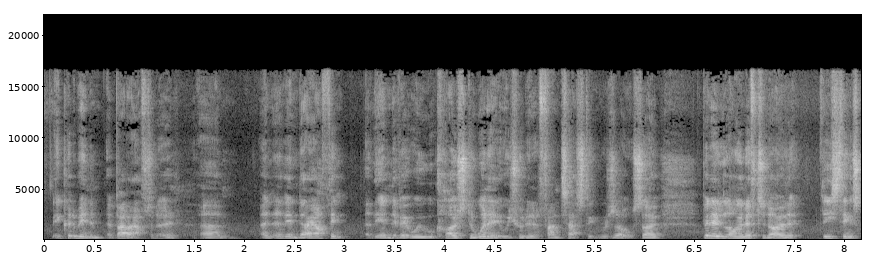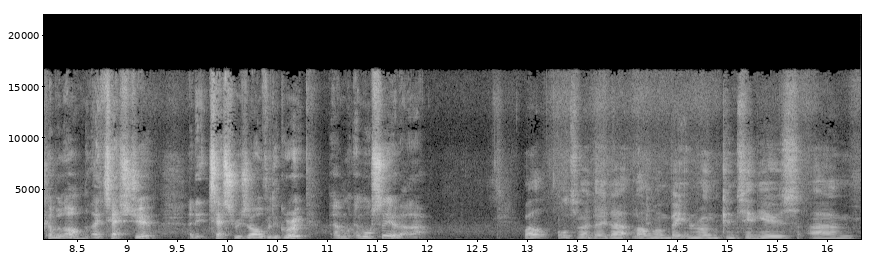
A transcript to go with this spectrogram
it could have been a bad afternoon. Um, and at the end of the day, I think at the end of it, we were close to winning it, which would have been a fantastic result. So, been in it long enough to know that these things come along, they test you, and it tests resolve with the group, and, and we'll see about that. Well, ultimately, that long unbeaten run continues. Um,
